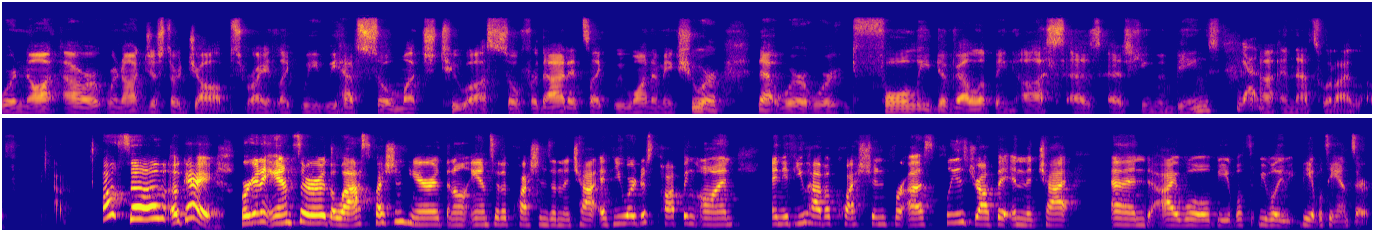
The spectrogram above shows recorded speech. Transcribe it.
we're not our we're not just our jobs right like we we have so much to us so for that it's like we want to make sure that we're we're fully developing us as as human beings yeah uh, and that's what i love. Awesome. Okay. We're going to answer the last question here. Then I'll answer the questions in the chat. If you are just popping on and if you have a question for us, please drop it in the chat and I will be able to we will be able to answer.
